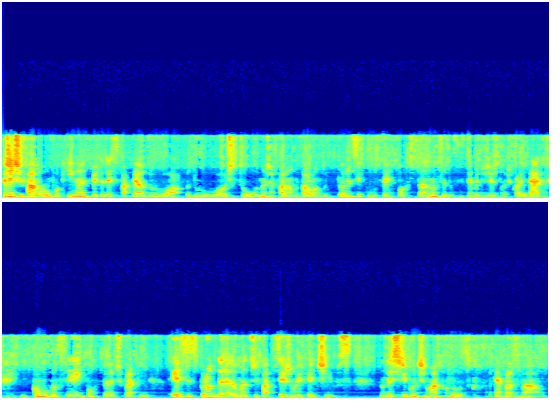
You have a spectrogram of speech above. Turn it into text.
A gente falou um pouquinho a respeito desse papel do, do auditor, nós já falamos ao longo de todo esse curso a importância do sistema de gestão de qualidade e como você é importante para que esses programas de fato sejam efetivos. Não deixe de continuar conosco. Até a próxima aula.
